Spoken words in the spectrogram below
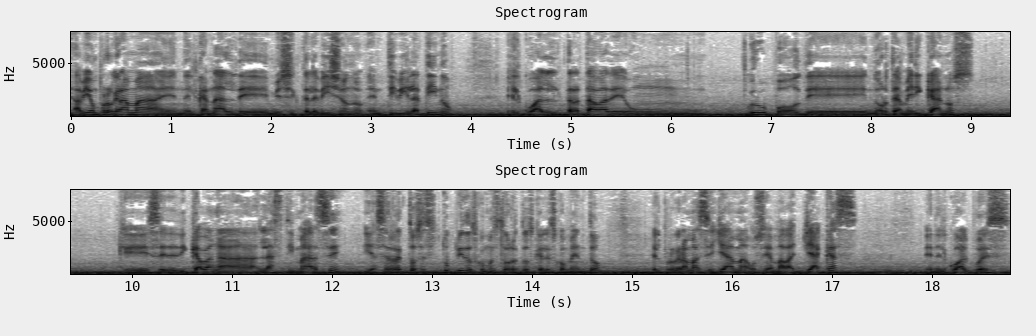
había un programa en el canal de Music Television, MTV Latino, el cual trataba de un grupo de norteamericanos que se dedicaban a lastimarse y hacer retos estúpidos como estos retos que les comento. El programa se llama o se llamaba Jackas, en el cual pues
